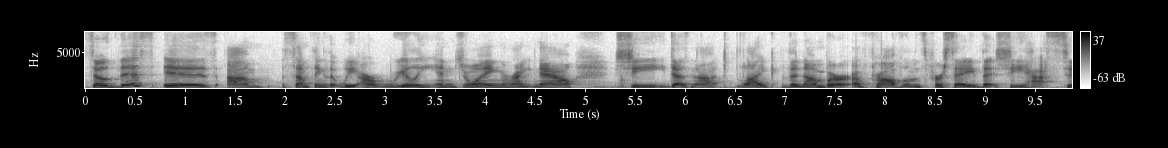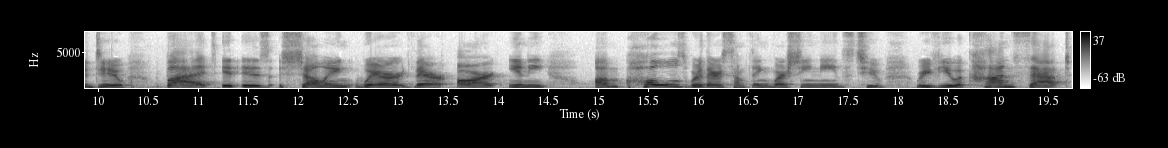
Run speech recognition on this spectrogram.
So this is um, something that we are really enjoying right now. She does not like the number of problems per se that she has to do, but it is showing where there are any um, holes where there's something where she needs to review a concept,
